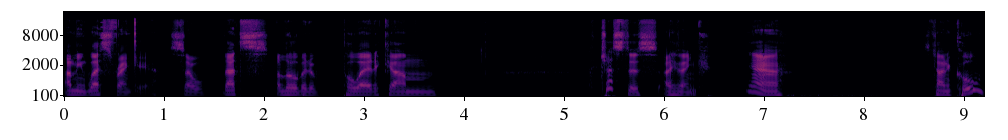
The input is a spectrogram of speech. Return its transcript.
I mean West Francia. So that's a little bit of poetic um justice, I think. Yeah. It's kinda cool.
